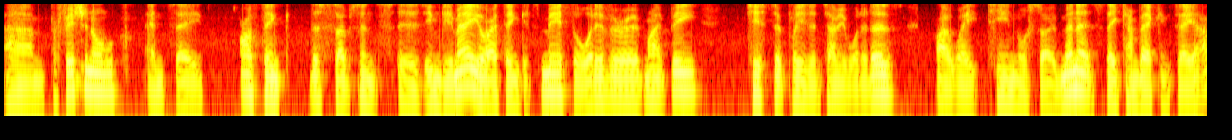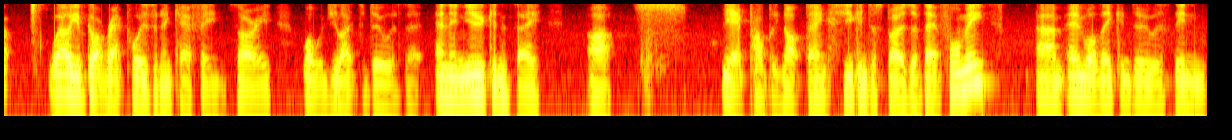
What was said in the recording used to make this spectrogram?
um, professional and say, I think this substance is MDMA or I think it's meth or whatever it might be. Test it, please, and tell me what it is. I wait 10 or so minutes. They come back and say, ah, Well, you've got rat poison and caffeine. Sorry. What would you like to do with it? And then you can say, Oh, yeah, probably not. Thanks. You can dispose of that for me. Um, and what they can do is then,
